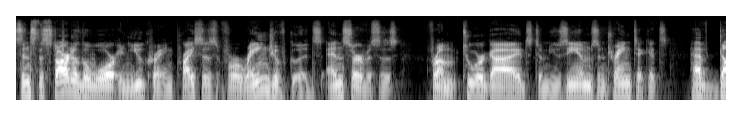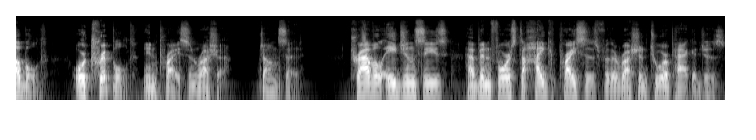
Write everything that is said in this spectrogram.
Since the start of the war in Ukraine, prices for a range of goods and services, from tour guides to museums and train tickets, have doubled or tripled in price in Russia, Zhang said. Travel agencies have been forced to hike prices for their Russian tour packages,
